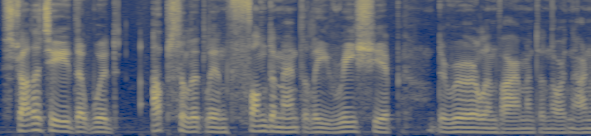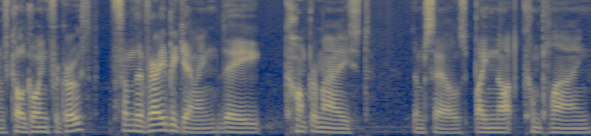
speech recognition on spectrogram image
strategy that would absolutely and fundamentally reshape the rural environment in Northern Ireland. It was called Going for Growth. From the very beginning, they compromised themselves by not complying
